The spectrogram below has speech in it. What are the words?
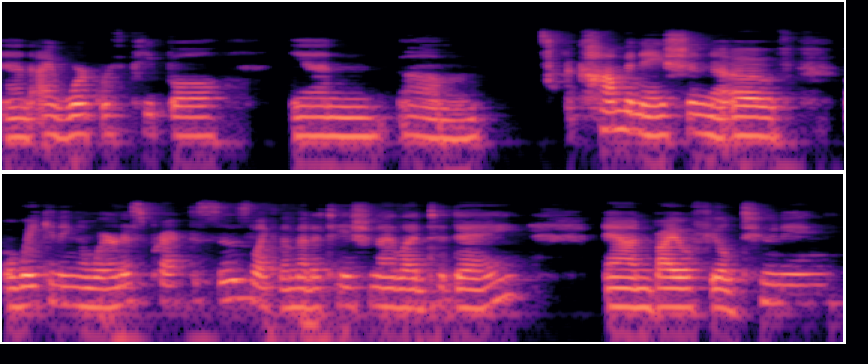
and I work with people in um, a combination of awakening awareness practices like the meditation I led today, and biofield tuning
